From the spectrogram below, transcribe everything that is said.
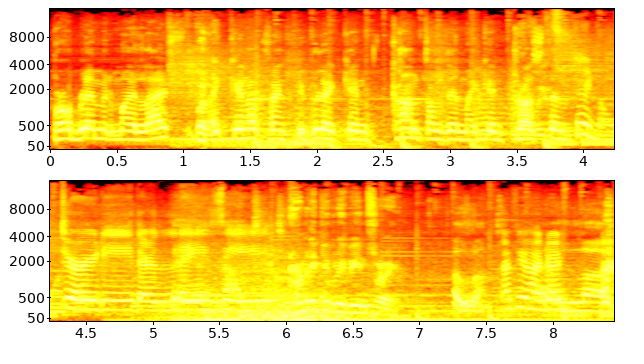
problem in my life. But- I cannot find people I can count on them. I can trust them. They're dirty. They're lazy. How many people have you been through? A lot. A few hundred. A lot.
